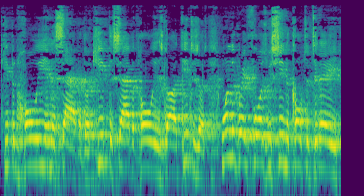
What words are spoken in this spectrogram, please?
Keeping holy in the Sabbath, or keep the Sabbath holy as God teaches us. One of the great flaws we see in the culture today,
